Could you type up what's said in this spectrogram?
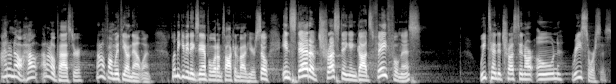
I don't know. How, I don't know, Pastor. I don't know if I'm with you on that one. Let me give you an example of what I'm talking about here. So, instead of trusting in God's faithfulness, we tend to trust in our own resources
